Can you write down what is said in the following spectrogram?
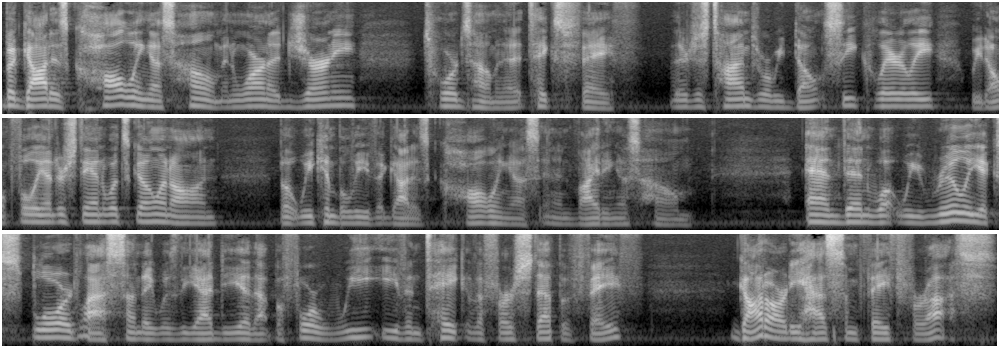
But God is calling us home, and we're on a journey towards home, and it takes faith. There are just times where we don't see clearly, we don't fully understand what's going on, but we can believe that God is calling us and inviting us home. And then what we really explored last Sunday was the idea that before we even take the first step of faith, God already has some faith for us.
